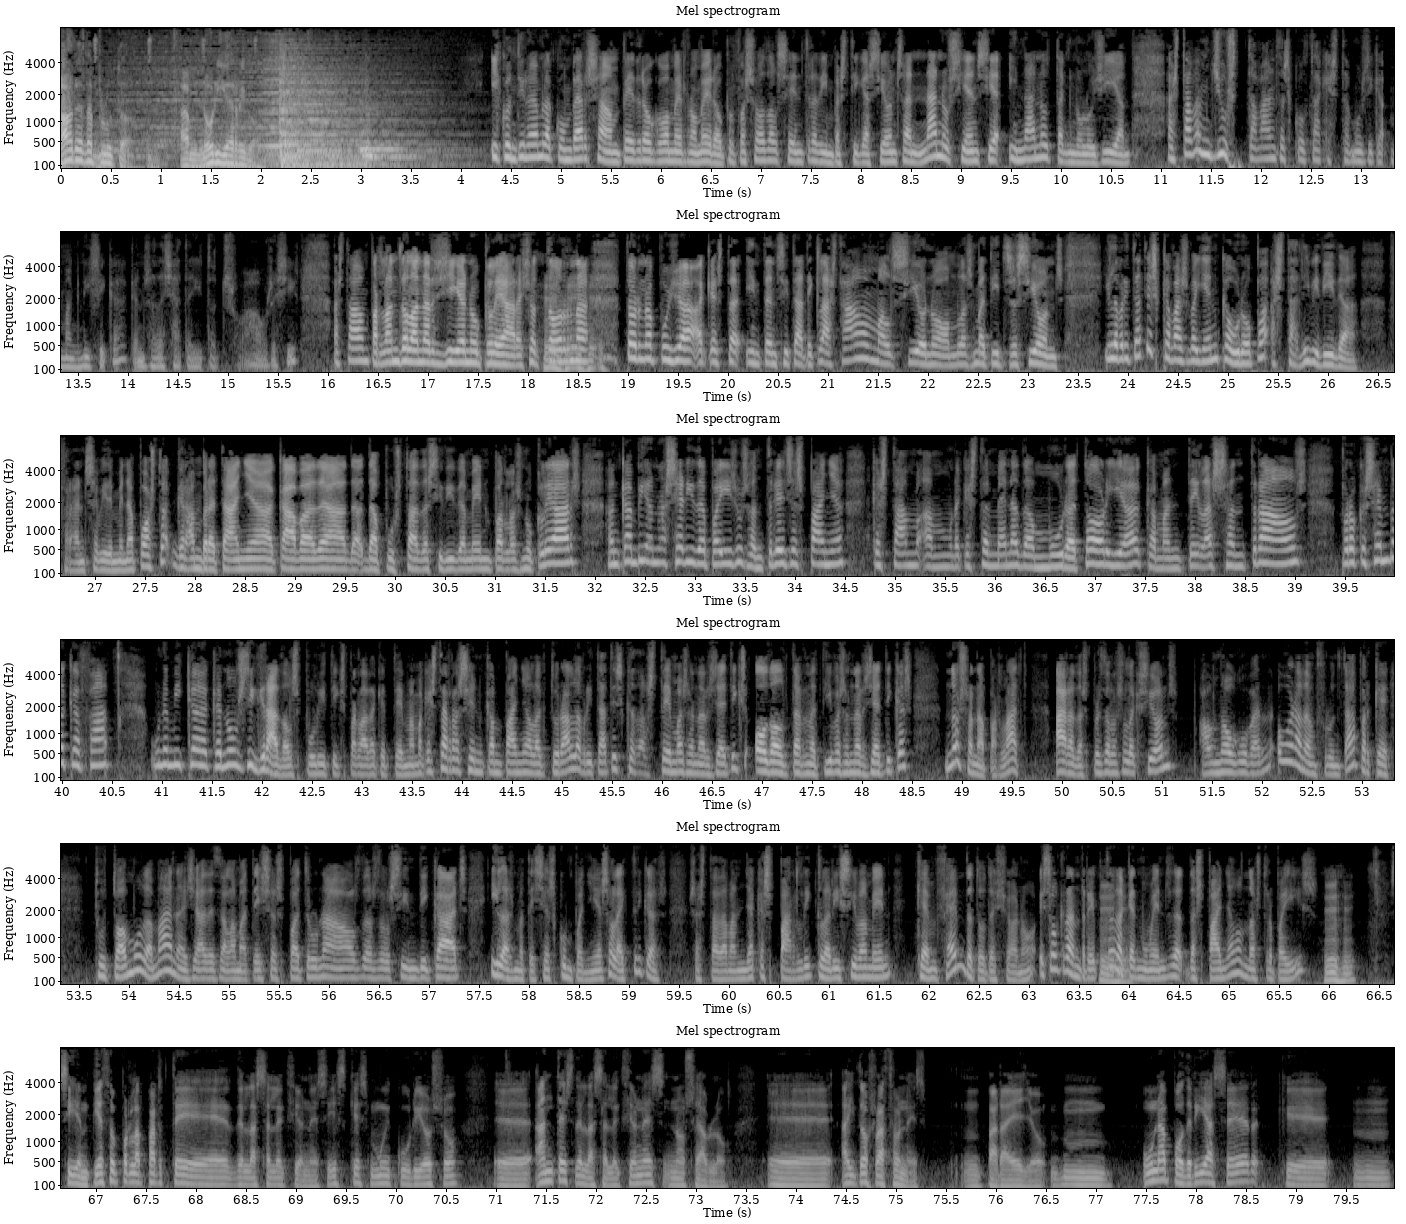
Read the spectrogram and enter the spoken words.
L'Hora de Plutó, amb Núria Ribó. I continuem la conversa amb Pedro Gómez Romero, professor del Centre d'Investigacions en Nanociència i Nanotecnologia. Estàvem just abans d'escoltar aquesta música magnífica, que ens ha deixat allí tots suaus, així. Estàvem parlant de l'energia nuclear. Això torna, torna a pujar aquesta intensitat. I clar, estàvem amb el sí o no, amb les matitzacions. I la veritat és que vas veient que Europa està dividida. França, evidentment, aposta. Gran Bretanya acaba d'apostar de, de, decididament per les nuclears. En canvi, hi ha una sèrie de països, entre ells Espanya, Espanya que està amb, amb aquesta mena de moratòria que manté les centrals però que sembla que fa una mica que no els agrada als polítics parlar d'aquest tema. Amb aquesta recent campanya electoral la veritat és que dels temes energètics o d'alternatives energètiques no se n'ha parlat. Ara, després de les eleccions, el nou govern ho haurà d'enfrontar perquè tothom ho demana ja des de les mateixes patronals, des dels sindicats i les mateixes companyies elèctriques. S'està demanant ja que es parli claríssimament què en fem de tot això, no? És el gran repte mm -hmm. d'aquest moments de, España, de nuestro país? Sí, empiezo por la parte de las elecciones. Y es que es muy curioso. Eh, antes de las elecciones no se habló. Eh, hay dos razones mm, para ello. Mm, una podría ser que mm,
